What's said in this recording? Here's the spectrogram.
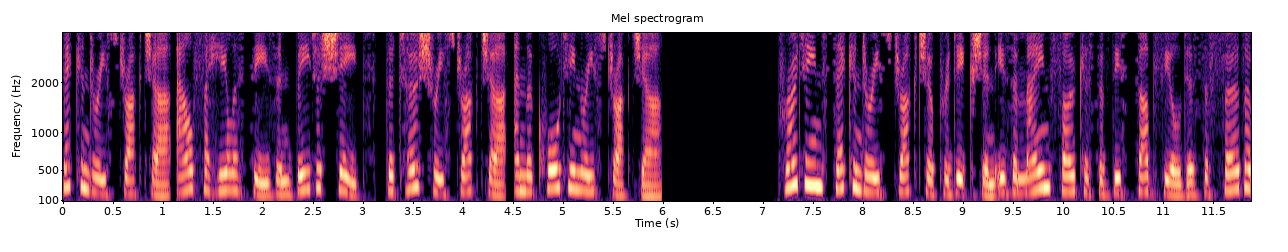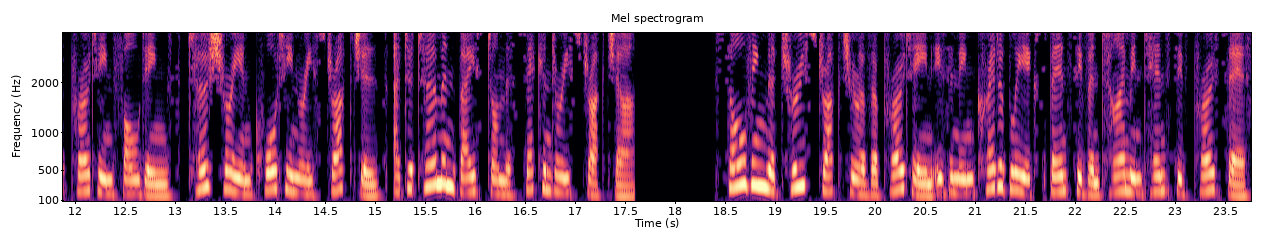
secondary structure alpha helices and beta sheets, the tertiary structure, and the quaternary structure. Protein secondary structure prediction is a main focus of this subfield as the further protein foldings tertiary and quaternary structures are determined based on the secondary structure. Solving the true structure of a protein is an incredibly expensive and time-intensive process,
